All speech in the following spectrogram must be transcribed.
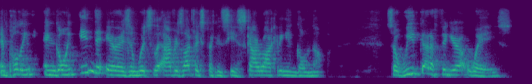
and pulling and going into areas in which the average life expectancy is skyrocketing and going up. So we've got to figure out ways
